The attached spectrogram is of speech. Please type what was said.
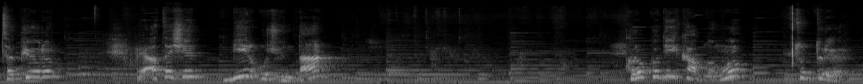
takıyorum ve ataşın bir ucundan krokodil kablomu tutturuyorum.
